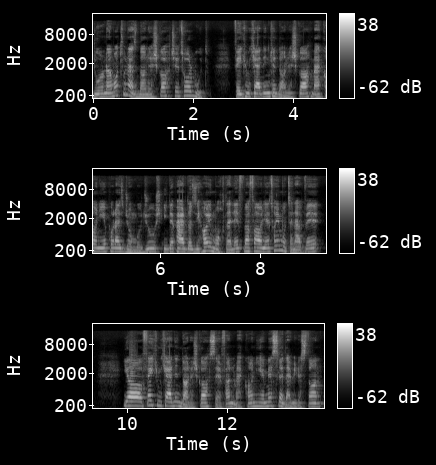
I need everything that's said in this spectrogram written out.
دورنماتون از دانشگاه چطور بود؟ فکر می‌کردین که دانشگاه مکانی پر از جنب و جوش، ایده پردازی های مختلف و فعالیت های متنوع یا فکر می‌کردین دانشگاه صرفا مکانی مثل دبیرستان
